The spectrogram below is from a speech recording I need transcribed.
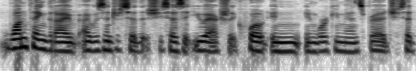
one thing that I, I was interested that she says that you actually quote in, in Working Man's Bread, she said,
